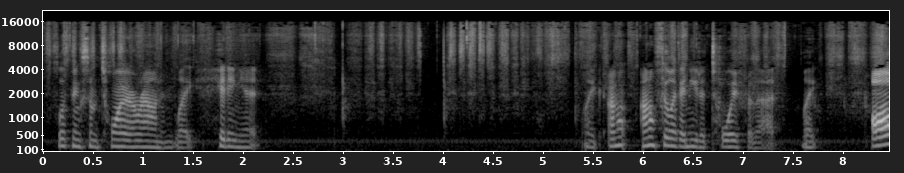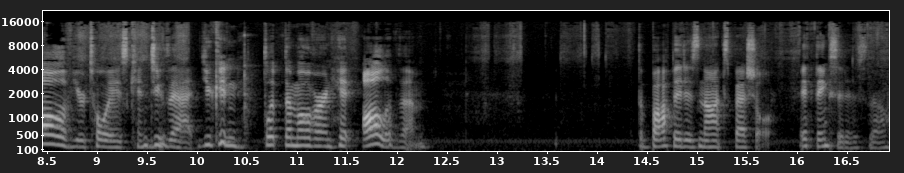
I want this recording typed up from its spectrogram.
flipping some toy around and, like, hitting it, like, I don't, I don't feel like I need a toy for that. Like, all of your toys can do that. You can flip them over and hit all of them. The Bop It is not special. It thinks it is, though.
